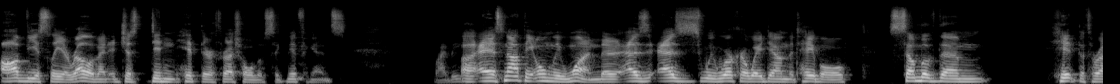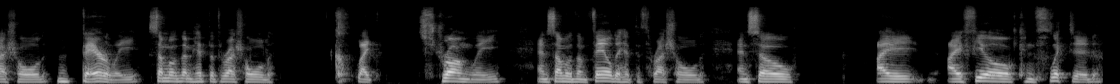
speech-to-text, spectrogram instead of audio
obviously irrelevant. It just didn't hit their threshold of significance. might be. Uh, and it's not the only one. There, as as we work our way down the table, some of them hit the threshold barely. Some of them hit the threshold like strongly, and some of them fail to hit the threshold. And so, I I feel conflicted.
